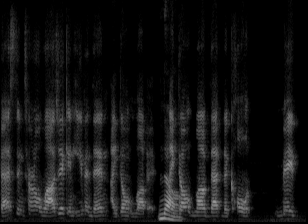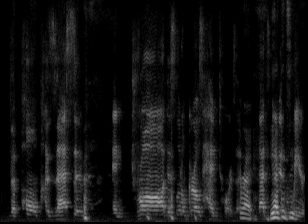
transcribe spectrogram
best internal logic and even then i don't love it No. i don't love that the cult made the pole possessive and draw this little girl's head towards it Right. that's Yeah, I even can see- weirder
